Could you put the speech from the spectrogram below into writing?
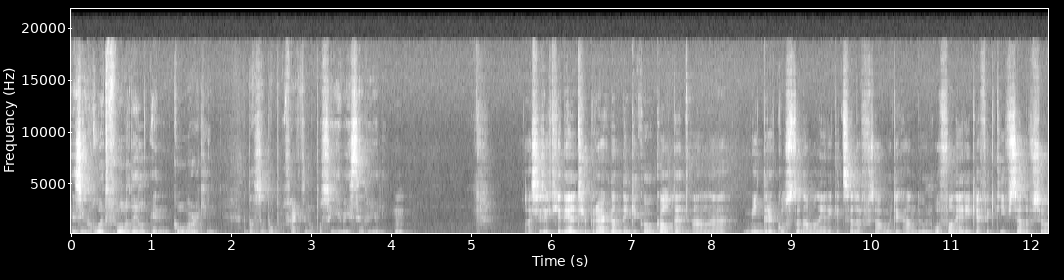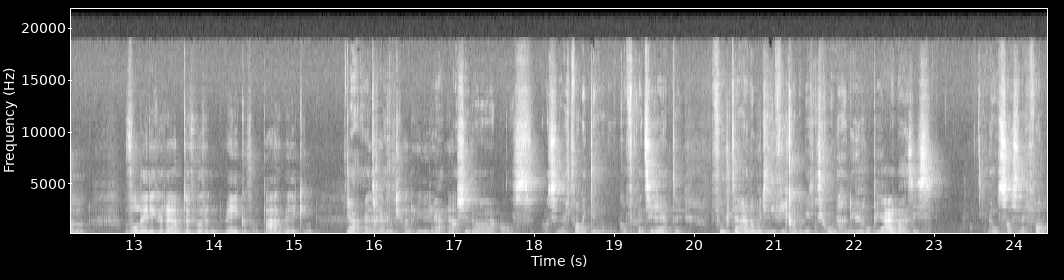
is een groot voordeel in coworking. En dat zou dan perfect een oplossing geweest zijn voor jullie. Als je zegt gedeeld gebruik, dan denk ik ook altijd aan eh, mindere kosten dan wanneer ik het zelf zou moeten gaan doen. Of wanneer ik effectief zelf zo'n volledige ruimte voor een week of een paar weken Ja, eh, moet gaan huren. Ja, Ja. Als, je dat als, als je zegt van ik heb een conferentieruimte fulltime, dan moet je die vierkante meters gewoon gaan huren op jaarbasis. Bij ons, als je zegt van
